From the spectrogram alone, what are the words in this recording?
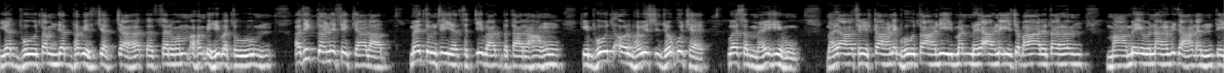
यदूतम यद भविष्य तत्सर्व अहम ही वतु। अधिक कहने से क्या लाभ? मैं तुमसे यह सच्ची बात बता रहा हूँ कि भूत और भविष्य जो कुछ है, वह सब मैं ही हूँ। मया सृष्टानि भूतानि, मन्मयानि च भारत। मामेव न विजानती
